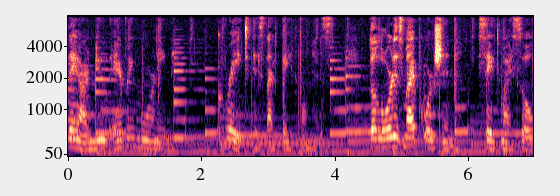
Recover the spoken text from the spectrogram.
They are new every morning. Great is thy faithfulness. The Lord is my portion, saith my soul.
